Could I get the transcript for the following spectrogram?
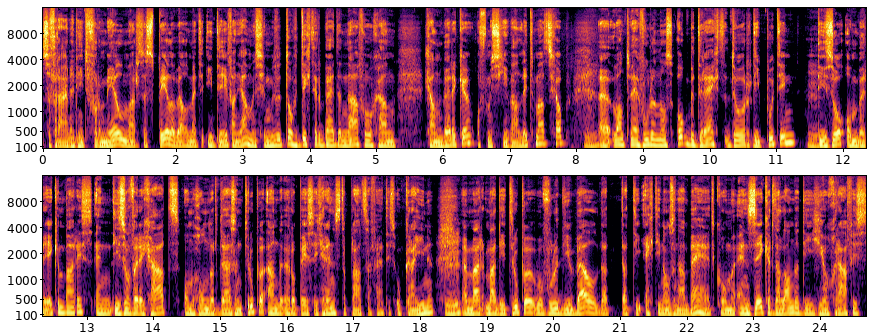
ze vragen het niet formeel, maar ze spelen wel met het idee van ja, misschien moeten we toch dichter bij de NAVO gaan, gaan werken, of misschien wel lidmaatschap. Uh, want wij voelen ons ook bedreigd door die Poetin, die zo onberekenbaar is en die zo ver gaat om 100.000 troepen aan de Europese grens te plaatsen. Enfin, het is Oekraïne. Uh, maar, maar die troepen, we voelen die wel, dat, dat die echt in onze nabijheid komen. En zeker de landen die geografisch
